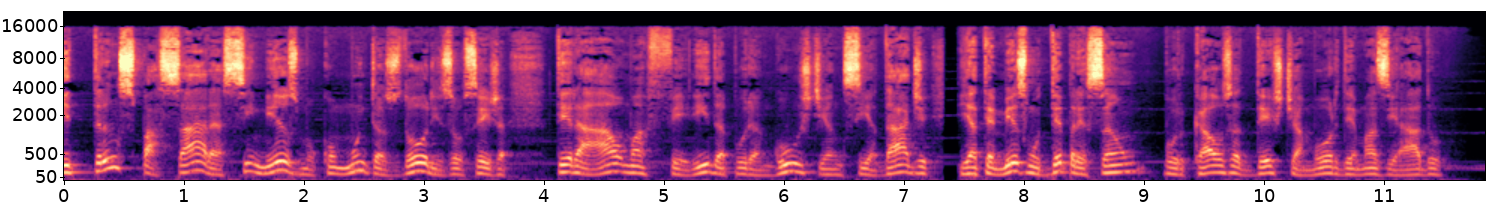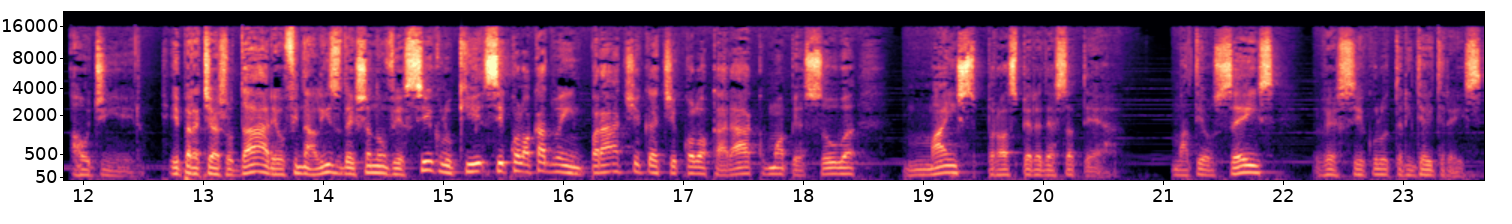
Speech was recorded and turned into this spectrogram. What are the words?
e transpassar a si mesmo com muitas dores, ou seja, ter a alma ferida por angústia, ansiedade e até mesmo depressão por causa deste amor demasiado ao dinheiro. E para te ajudar, eu finalizo deixando um versículo que, se colocado em prática, te colocará como uma pessoa mais próspera dessa terra. Mateus 6, versículo 33.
